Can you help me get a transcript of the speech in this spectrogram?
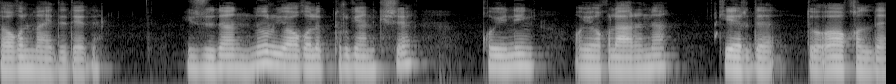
sog'ilmaydi dedi. Yuzidan nur yog'ilib turgan kishi qo'yning oyoqlarini kerdi duo qildi.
